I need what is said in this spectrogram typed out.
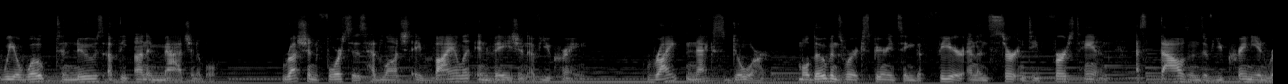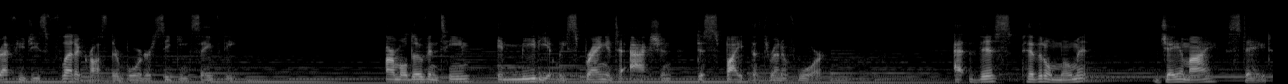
we awoke to news of the unimaginable. Russian forces had launched a violent invasion of Ukraine. Right next door, Moldovans were experiencing the fear and uncertainty firsthand as thousands of Ukrainian refugees fled across their border seeking safety. Our Moldovan team immediately sprang into action despite the threat of war. At this pivotal moment, JMI stayed.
